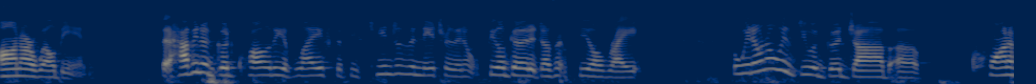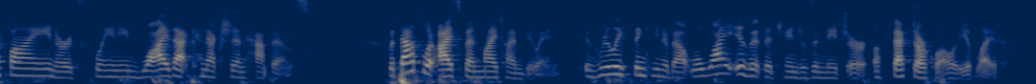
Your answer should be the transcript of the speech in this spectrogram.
on our well-being that having a good quality of life, that these changes in nature, they don't feel good, it doesn't feel right. But we don't always do a good job of quantifying or explaining why that connection happens. But that's what I spend my time doing, is really thinking about, well, why is it that changes in nature affect our quality of life?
